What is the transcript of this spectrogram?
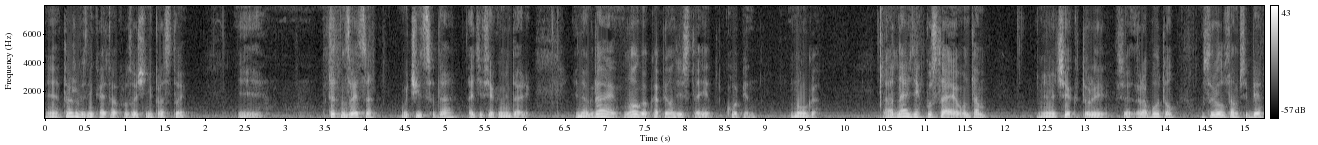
И тоже возникает вопрос очень непростой. И вот это называется учиться, да, эти все комментарии. Иногда много копен здесь стоит, копин, много. А одна из них пустая, он там, э, человек, который все работал, устроил там себе,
